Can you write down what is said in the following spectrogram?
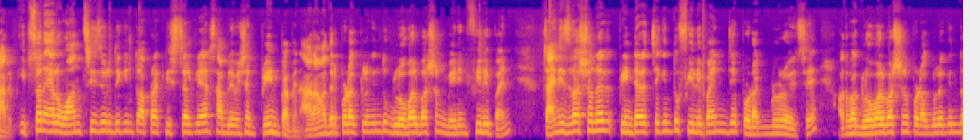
আর Epson L one three zero জিরোতে কিন্তু আপনারা ক্রিস্টাল ক্লিয়ার সাবলিমেশন প্রিন্ট পাবেন। আর আমাদের প্রোডাক্টগুলো কিন্তু global version made in Philippine Chinese ভার্সনের প্রিন্টারের চেয়ে কিন্তু ফিলিপাইন যে প্রোডাক্টগুলো রয়েছে, অথবা গ্লোবাল ভার্সনের প্রোডাক্টগুলো কিন্তু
